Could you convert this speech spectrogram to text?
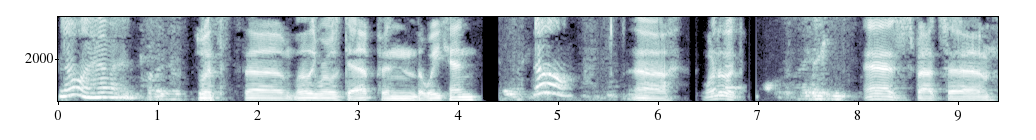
no, I haven't. with uh, Lily Rose Depp and The Weeknd? No, Uh, one of the. Eh, it's just about um,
